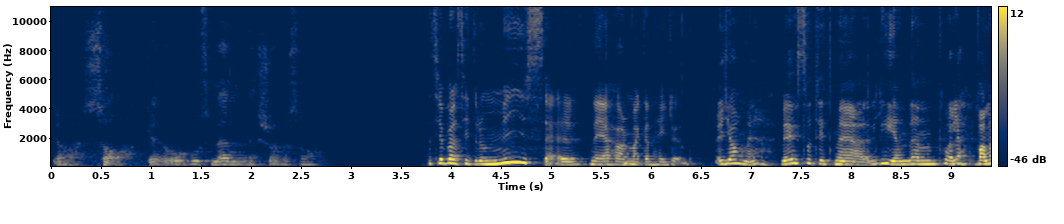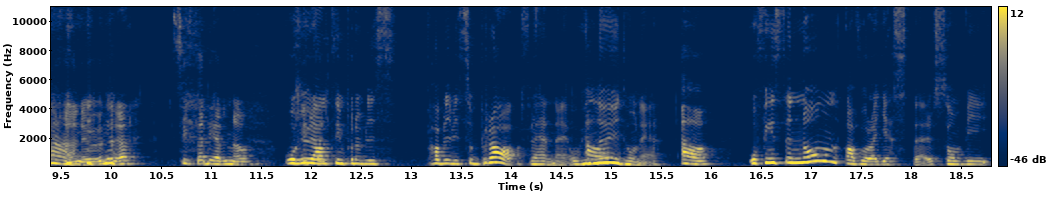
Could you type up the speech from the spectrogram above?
ja, saker och hos människor och så. Alltså jag bara sitter och myser när jag hör Maggan Hägglund. Jag med. Vi har ju suttit med leenden på läpparna här nu under sista delen av Och hur klippet. allting på något vis har blivit så bra för henne och hur Ja. nöjd hon är. Ja, Och finns det någon av våra gäster som vi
